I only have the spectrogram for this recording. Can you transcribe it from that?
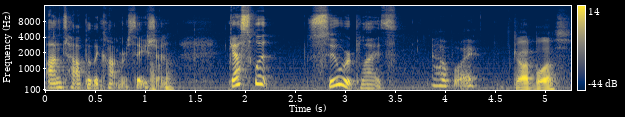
on top of the conversation. Okay. Guess what? Sue replies. Oh boy. God bless.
